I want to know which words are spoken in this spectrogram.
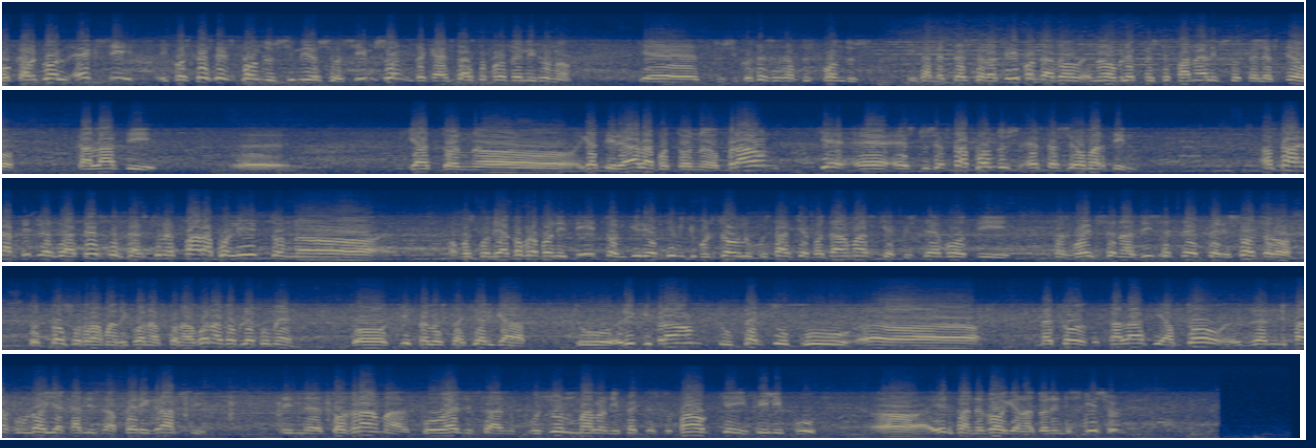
Ο Καργκόλ 6, 24 πόντους σημείωσε ο Σίμψον, 17 στο πρώτο ημίχρονο. Και στους 24 αυτούς πόντους είχαμε 4 τρίποντα, εδώ, ενώ βλέπουμε σε επανάληψη το τελευταίο καλάθι ε, για, τον, ε, για τη Ρεάλ από τον Μπράουν και ε, ε, στους 7 πόντους έφτασε ο Μαρτίν. Αυτά αγαπητοί τηλεθεατές, ευχαριστούμε πάρα πολύ τον ε, Ομοσπονδιακό Προπονητή, τον κύριο Ευθύμη Κιμπουρτζόγλου που στάθηκε κοντά μας και πιστεύω ότι σας βοήθησε να ζήσετε περισσότερο τον τόσο δραματικό αυτόν αγώνα. Εδώ βλέπουμε το κύπελο στα χέρια του Ρίκι Μπράουν, του παίκτου που ε, με το καλάθι αυτό δεν υπάρχουν λόγια κανείς να περιγράψει την, ε, το δράμα που έζησαν, που ζουν μάλλον οι παίκτες του ΠΑΟΚ και οι φίλοι που ε, ήρθαν εδώ για να τον ενισχύσουν.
